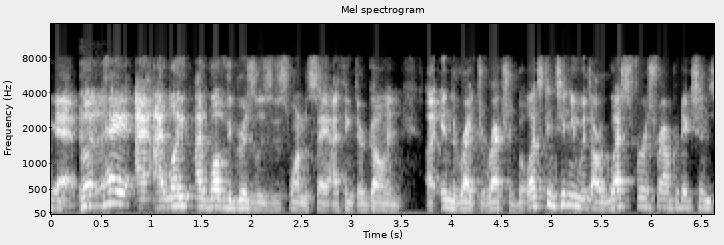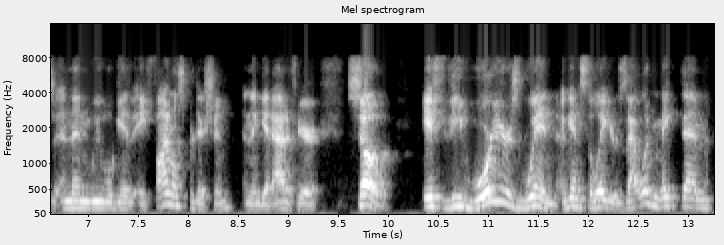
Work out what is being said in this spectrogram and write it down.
yeah, but hey, I, I like I love the Grizzlies. I just wanted to say I think they're going uh, in the right direction. But let's continue with our West first round predictions, and then we will give a finals prediction, and then get out of here. So if the Warriors win against the Lakers, that would make them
